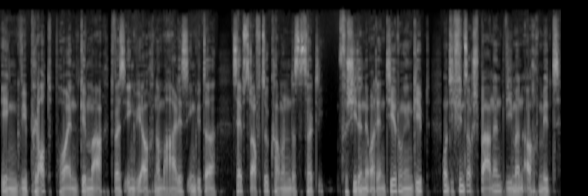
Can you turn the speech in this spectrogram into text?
irgendwie Plotpoint gemacht, weil es irgendwie auch normal ist, irgendwie da selbst drauf zu kommen, dass es halt verschiedene Orientierungen gibt. Und ich finde es auch spannend, wie man auch mit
